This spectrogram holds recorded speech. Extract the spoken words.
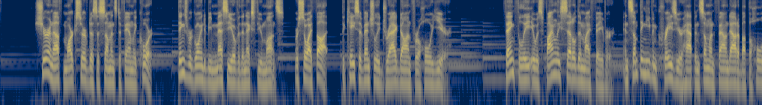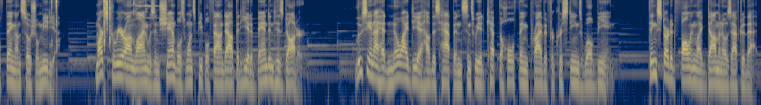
Sure enough, Mark served us a summons to family court. Things were going to be messy over the next few months, or so I thought, the case eventually dragged on for a whole year. Thankfully, it was finally settled in my favor, and something even crazier happened someone found out about the whole thing on social media. Mark's career online was in shambles once people found out that he had abandoned his daughter. Lucy and I had no idea how this happened since we had kept the whole thing private for Christine's well-being. Things started falling like dominoes after that.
